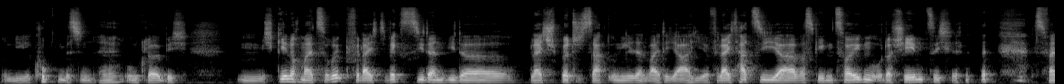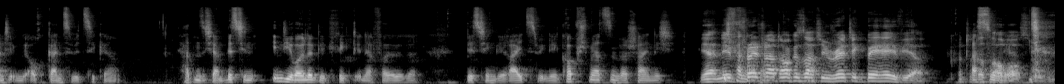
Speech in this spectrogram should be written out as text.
die guckt ein bisschen hä, ungläubig. Hm, ich gehe noch mal zurück, vielleicht wächst sie dann wieder, vielleicht spöttisch sagt O'Neill dann weiter, ja, hier, vielleicht hat sie ja was gegen Zeugen oder schämt sich. das fand ich irgendwie auch ganz witzig, ja hatten sich ja ein bisschen in die Rolle gekriegt in der Folge. Bisschen gereizt wegen den Kopfschmerzen wahrscheinlich. Ja, nee, Fred hat auch gesagt, Erratic Behavior. Könnte das so, auch ja. auslösen.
